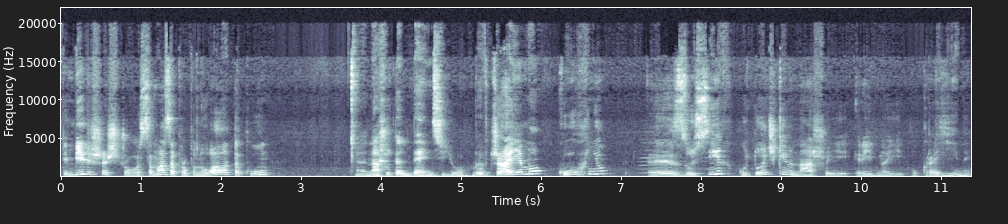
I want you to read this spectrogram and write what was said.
Тим більше, що сама запропонувала таку е, нашу тенденцію. Вивчаємо кухню е, з усіх куточків нашої рідної України.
